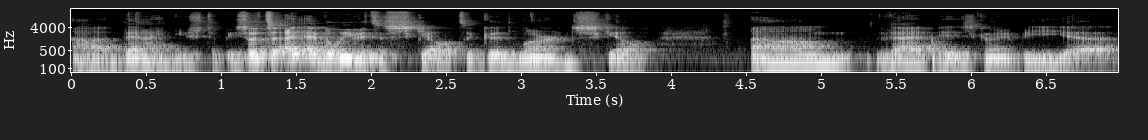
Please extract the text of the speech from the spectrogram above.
uh, than I used to be. So it's I, I believe it's a skill. It's a good learned skill um, that is going to be uh,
